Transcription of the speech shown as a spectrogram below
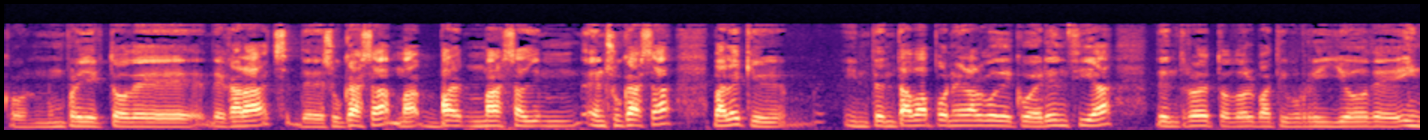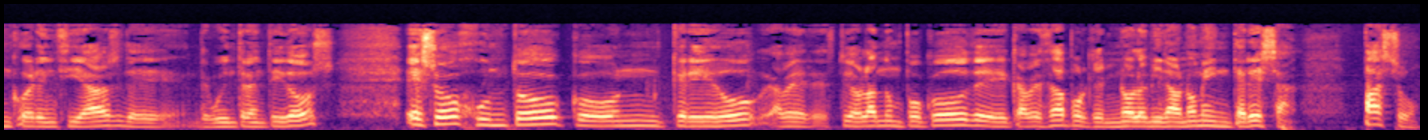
con un proyecto de, garage de su casa, más, en su casa, ¿vale? Que intentaba poner algo de coherencia dentro de todo el batiburrillo de incoherencias de, de Win32. Eso junto con, creo, a ver, estoy hablando un poco de cabeza porque no lo he mirado, no me interesa. Paso,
